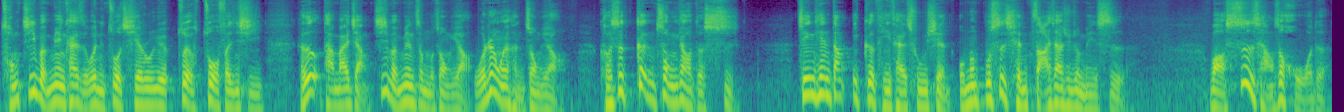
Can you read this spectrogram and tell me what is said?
从基本面开始为你做切入、做做分析。可是坦白讲，基本面这么重要，我认为很重要。可是更重要的是，今天当一个题材出现，我们不是钱砸下去就没事了，哇，市场是活的，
